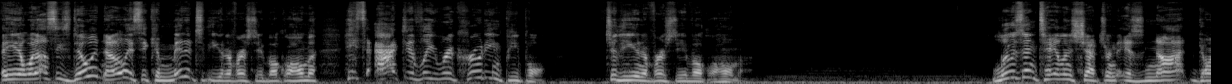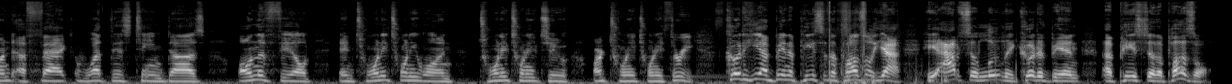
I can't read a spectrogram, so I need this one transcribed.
And you know what else he's doing? Not only is he committed to the University of Oklahoma, he's actively recruiting people to the University of Oklahoma. Losing Talyn Shettron is not going to affect what this team does on the field in 2021, 2022, or 2023. Could he have been a piece of the puzzle? Yeah, he absolutely could have been a piece of the puzzle.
